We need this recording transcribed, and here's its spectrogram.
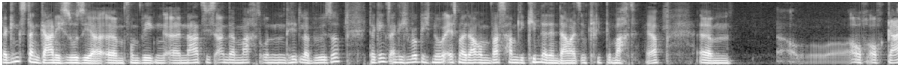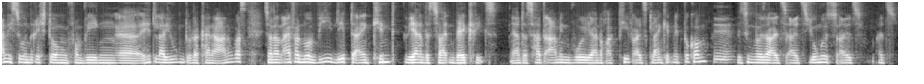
Da ging es dann gar nicht so sehr ähm, von wegen äh, Nazis an der Macht und Hitler böse. Da ging es eigentlich wirklich nur erstmal darum, was haben die Kinder denn damals im Krieg gemacht. Ja? Ähm, auch, auch gar nicht so in Richtung von wegen äh, Hitlerjugend oder keine Ahnung was, sondern einfach nur, wie lebte ein Kind während des Zweiten Weltkriegs. Ja, das hat Armin wohl ja noch aktiv als Kleinkind mitbekommen, beziehungsweise als, als Junges, als, als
